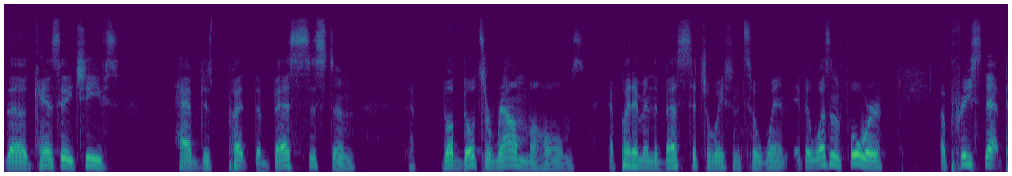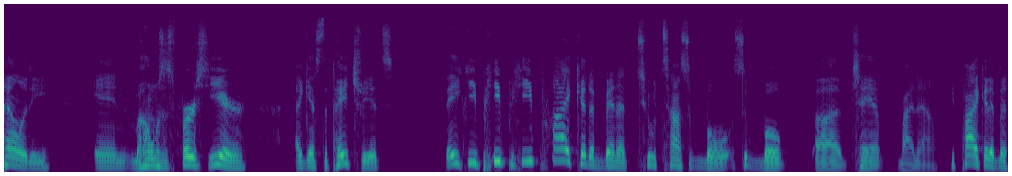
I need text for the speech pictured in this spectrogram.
The Kansas City Chiefs have just put the best system built around Mahomes and put him in the best situation to win. If it wasn't for a pre-snap penalty in Mahomes' first year against the Patriots, they he, he, he probably could have been a two-time Super Bowl Super Bowl uh, champ by now. He probably could have been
